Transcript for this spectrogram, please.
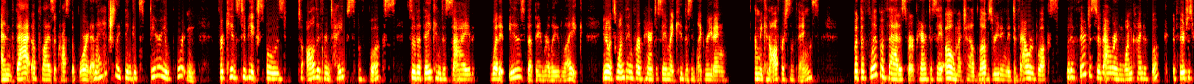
And that applies across the board. And I actually think it's very important for kids to be exposed to all different types of books so that they can decide what it is that they really like. You know, it's one thing for a parent to say, my kid doesn't like reading, and we can offer some things. But the flip of that is for a parent to say, oh, my child loves reading, they devour books. But if they're just devouring one kind of book, if they're just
